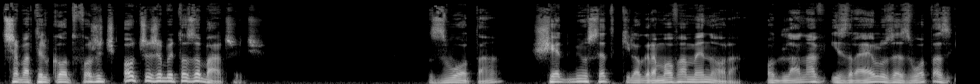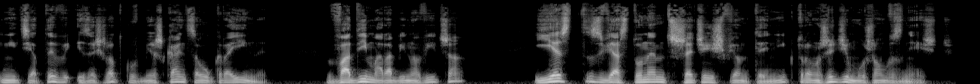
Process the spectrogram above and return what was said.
Trzeba tylko otworzyć oczy, żeby to zobaczyć. Złota, 700-kilogramowa menora, odlana w Izraelu ze złota z inicjatywy i ze środków mieszkańca Ukrainy, Wadima Rabinowicza, jest zwiastunem trzeciej świątyni, którą Żydzi muszą wznieść.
